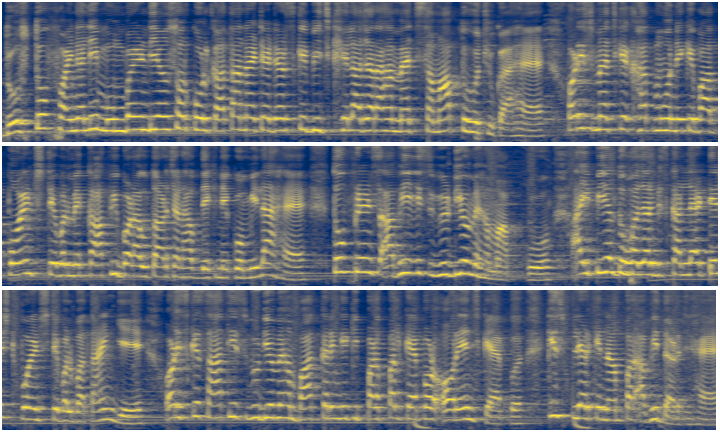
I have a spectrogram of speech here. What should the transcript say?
दोस्तों फाइनली मुंबई इंडियंस और कोलकाता नाइट राइडर्स के बीच खेला जा रहा मैच समाप्त हो चुका है। और इस मैच के खत्म होने के बाद पॉइंट्स टेबल में काफ़ी बड़ा उतार चढ़ाव देखने को मिला है। तो फ्रेंड्स अभी इस वीडियो में हम आपको आईपीएल 2020 का लेटेस्ट पॉइंट्स टेबल बताएँगे। और इसके साथ ही इस वीडियो में हम बात करेंगे कि पर्पल कैप और ऑरेंज कैप किस प्लेयर के नाम पर अभी दर्ज है।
